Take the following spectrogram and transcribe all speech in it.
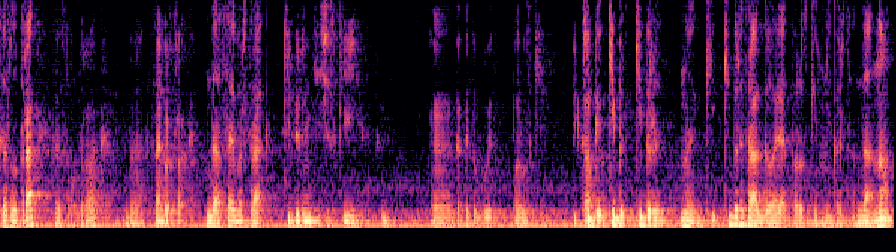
Tesla Truck? Tesla Truck, да, Cybertruck. Да, Cybertruck. Кибернетический, э, как это будет по-русски? Пикап? Кибер, кибер, кибер, ну, кибертрак говорят по-русски, мне кажется. Да, но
